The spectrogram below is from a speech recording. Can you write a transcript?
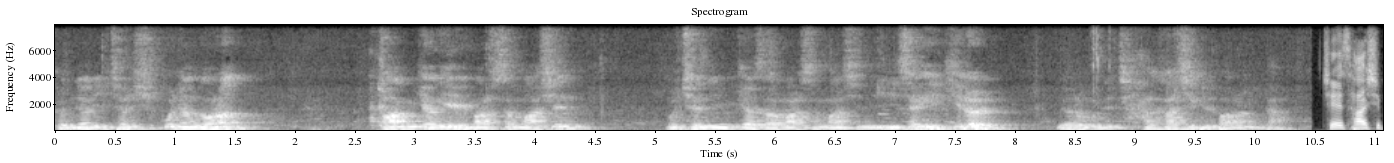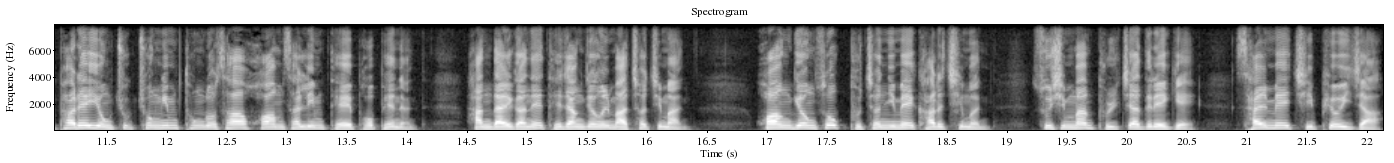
금년 2019년도는 광경이 말씀하신 부처님께서 말씀하신 인생의 길을 여러분이 잘 가시길 바랍니다. 제48회 영축총림 통도사 화엄살림 대법회는 한 달간의 대장정을 마쳤지만 화환경 속 부처님의 가르침은 수십만 불자들에게 삶의 지표이자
